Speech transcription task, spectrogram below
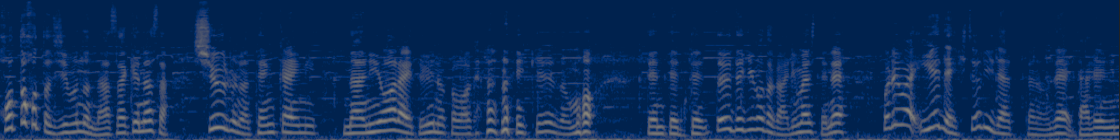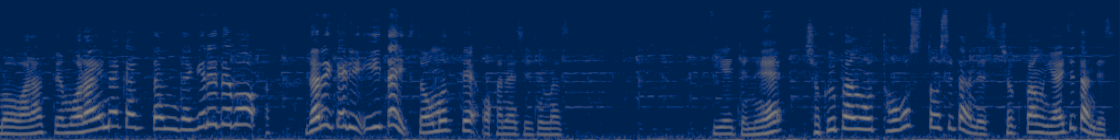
ほとほと自分の情けなさシュールな展開に何笑いというのかわからないけれども「てんてんてん」という出来事がありましてね。これは家で一人だったので誰にも笑ってもらえなかったんだけれども誰かに言いたいと思ってお話しします。家でね食パンをトーストしてたんです。食パンを焼いてたんです。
